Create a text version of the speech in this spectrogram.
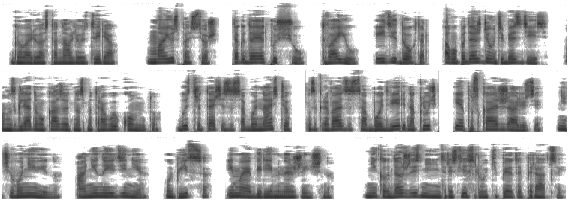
— говорю, останавливаюсь в дверях. «Мою спасешь, тогда я отпущу. Твою. Иди, доктор, а мы подождем тебя здесь». Он взглядом указывает на смотровую комнату. Быстро тащит за собой Настю, закрывает за собой двери на ключ и опускает жалюзи. Ничего не видно. Они наедине. Убийца и моя беременная женщина. Никогда в жизни не тряслись руки перед операцией.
